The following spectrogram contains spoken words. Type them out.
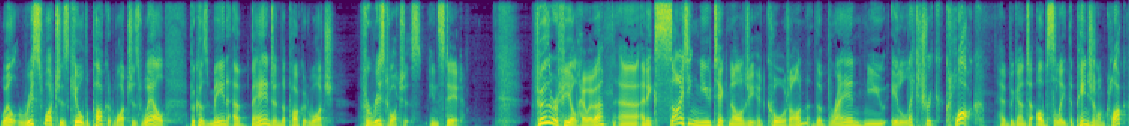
Well, wristwatches killed the pocket watch as well because men abandoned the pocket watch for wristwatches instead. Further afield, however, uh, an exciting new technology had caught on. The brand new electric clock had begun to obsolete the pendulum clock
